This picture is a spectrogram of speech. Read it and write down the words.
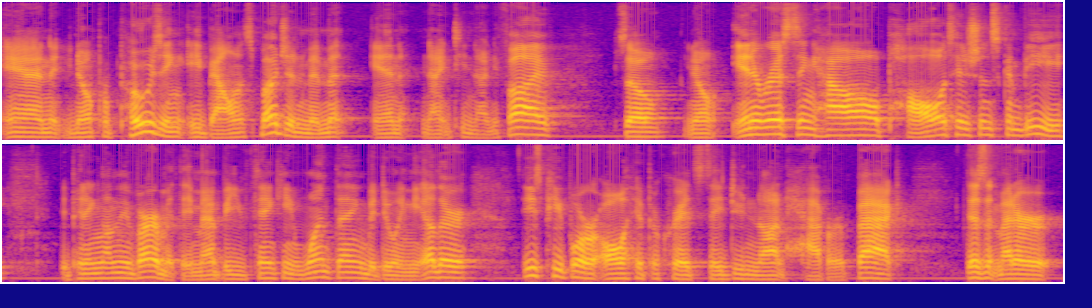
and you know proposing a balanced budget amendment in 1995. So you know, interesting how politicians can be depending on the environment. They might be thinking one thing but doing the other. These people are all hypocrites. They do not have our back. Doesn't matter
